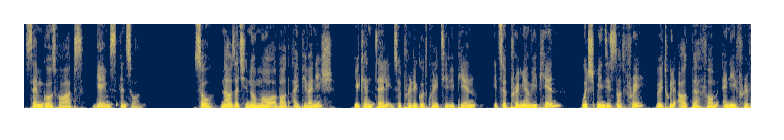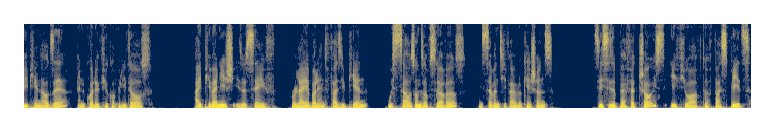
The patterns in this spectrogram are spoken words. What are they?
Same goes for apps, games, and so on. So now that you know more about IPVanish, you can tell it's a pretty good quality VPN. It's a premium VPN, which means it's not free, but it will outperform any free VPN out there and quite a few competitors. IPVanish is a safe, reliable and fast VPN with thousands of servers in 75 locations. This is a perfect choice if you are after fast speeds,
